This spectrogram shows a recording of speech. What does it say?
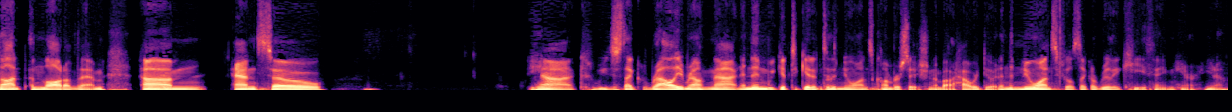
not a lot of them um and so yeah could we just like rally around that and then we get to get into the nuance conversation about how we do it and the nuance feels like a really key thing here you know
